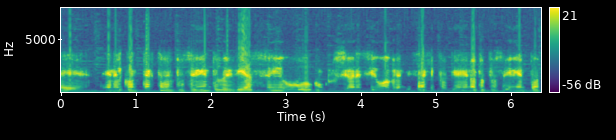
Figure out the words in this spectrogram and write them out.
eh, en el contexto del procedimiento de hoy día sí hubo conclusiones, sí hubo aprendizajes, porque en otros procedimientos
